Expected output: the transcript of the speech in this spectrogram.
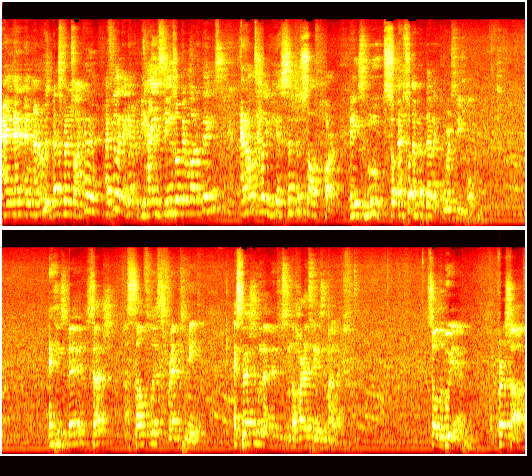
And, and, and, and I'm his best friend, so I kind of I feel like I get behind the scenes look at a lot of things. And I'll tell you, he has such a soft heart, and he's moved so and so empathetic towards people. And he's been such a selfless friend to me, especially when I've been through some of the hardest things in my life. So Labuya, first off,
